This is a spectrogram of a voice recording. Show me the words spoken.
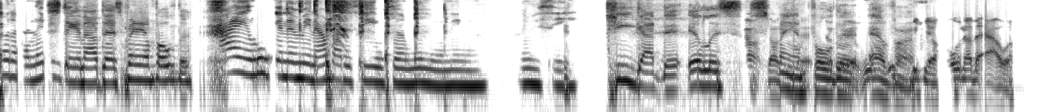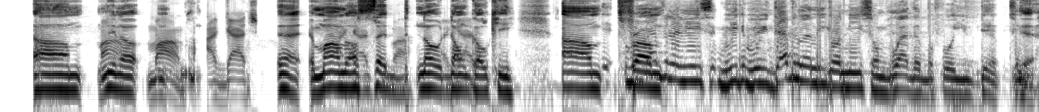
Hold on, let me, Staying out that spam folder. I ain't looking at me. now. I'm about to see if something in there now. Let me see. He got the illest Don't- don't do spam folder Don't ever. We, we get a whole nother hour. Um, you know, Moms, I got you. uh, mom I also got you, said, Ma. "No, I don't go, you. Key." Um, we from definitely need some, we, we definitely gonna need some weather before you dip. Too. Yeah.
